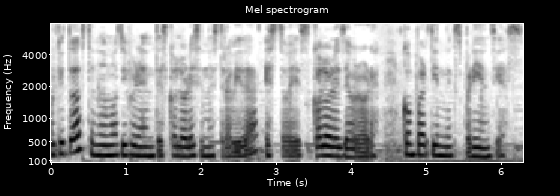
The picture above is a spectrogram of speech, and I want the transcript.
porque todos tenemos diferentes colores en nuestra vida, esto es Colores de Aurora, compartiendo experiencias.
